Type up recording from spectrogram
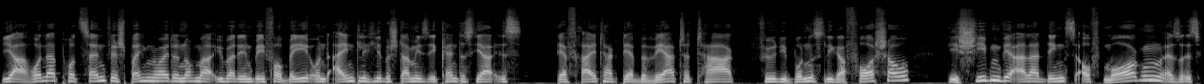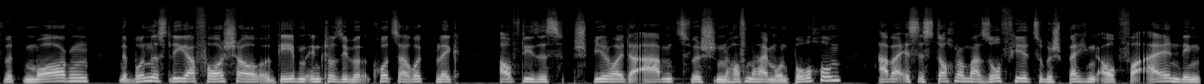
Ja, 100 Prozent. Wir sprechen heute nochmal über den BVB und eigentlich, liebe Stammis, ihr kennt es ja, ist der Freitag der bewährte Tag für die Bundesliga-Vorschau. Die schieben wir allerdings auf morgen. Also es wird morgen eine Bundesliga-Vorschau geben, inklusive kurzer Rückblick auf dieses Spiel heute Abend zwischen Hoffenheim und Bochum. Aber es ist doch nochmal so viel zu besprechen, auch vor allen Dingen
